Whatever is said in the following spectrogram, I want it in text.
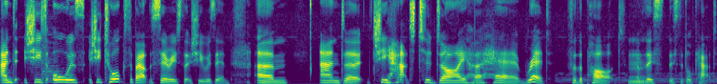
And she's always, she talks about the series that she was in. Um, and uh, she had to dye her hair red for the part of mm. this this little cat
